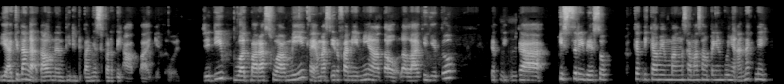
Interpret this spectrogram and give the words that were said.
ya kita nggak tahu nanti di depannya seperti apa gitu. Jadi buat para suami kayak Mas Irfan ini atau lelaki gitu, ketika istri besok ketika memang sama-sama pengen punya anak nih,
